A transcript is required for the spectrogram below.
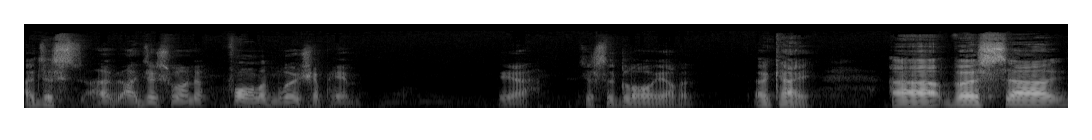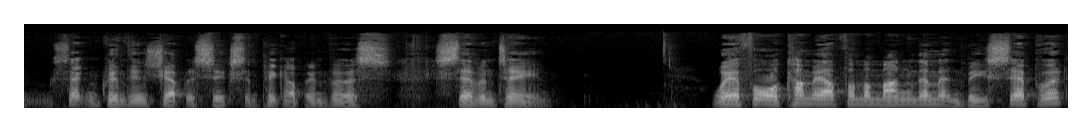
I just, I, I just want to fall and worship Him. Yeah. Just the glory of it. Okay uh, verse uh, 2 Corinthians chapter 6 and pick up in verse 17. Wherefore come out from among them and be separate,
